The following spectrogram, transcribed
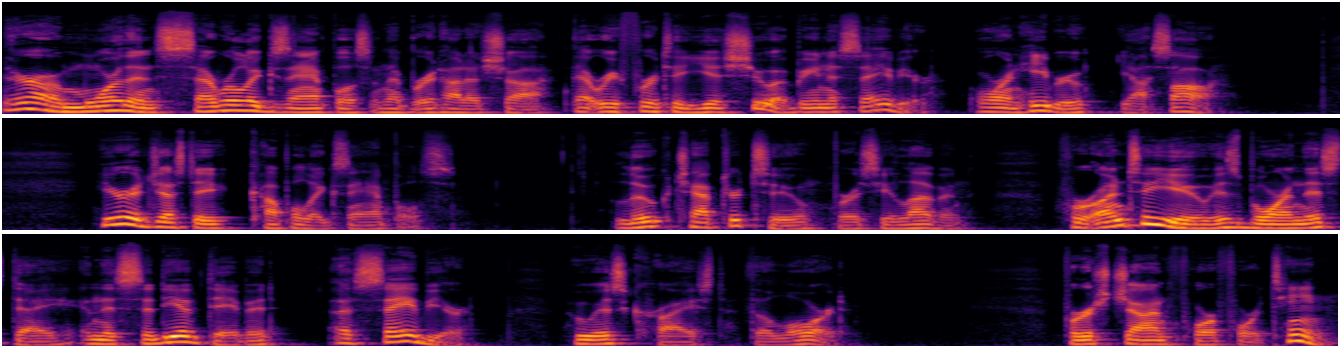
There are more than several examples in the Brit Hadashah that refer to Yeshua being a Savior, or in Hebrew, Yasah. Here are just a couple examples. Luke chapter 2, verse 11. For unto you is born this day in the city of David a Savior, who is Christ the Lord. 1 John 4:14.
